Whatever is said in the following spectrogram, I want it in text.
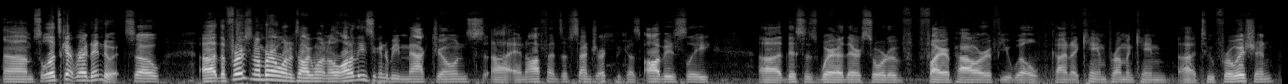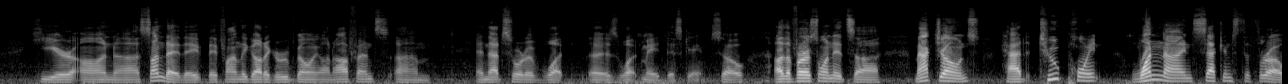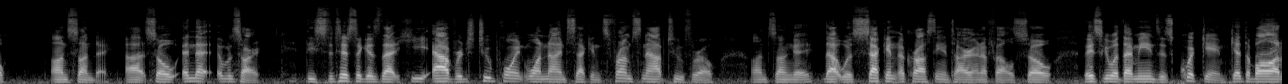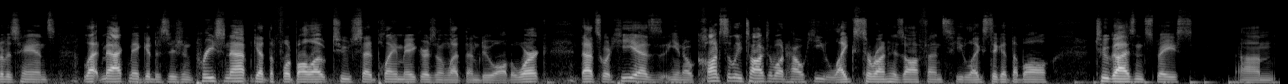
Um, so let's get right into it. So uh, the first number I want to talk about, and a lot of these are going to be Mac Jones uh, and offensive centric because obviously uh, this is where their sort of firepower, if you will, kind of came from and came uh, to fruition here on uh, Sunday. They, they finally got a groove going on offense, um, and that's sort of what is what made this game. So the first one, it's Mac Jones had 2.19 seconds to throw on Sunday. so, and that, I'm sorry the statistic is that he averaged 2.19 seconds from snap to throw on Sunday. That was second across the entire NFL. So basically, what that means is quick game. Get the ball out of his hands. Let Mac make a decision pre-snap. Get the football out to said playmakers and let them do all the work. That's what he has, you know, constantly talked about. How he likes to run his offense. He likes to get the ball, two guys in space. Um,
